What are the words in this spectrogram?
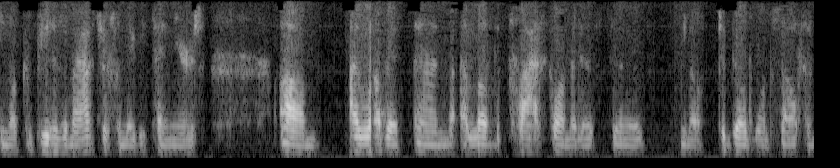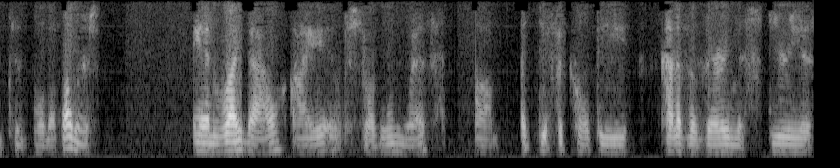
you know, compete as a master for maybe 10 years. Um, I love it, and I love the platform it is to, you know, to build oneself and to build up others. And right now, I am struggling with um, a difficulty, kind of a very mysterious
